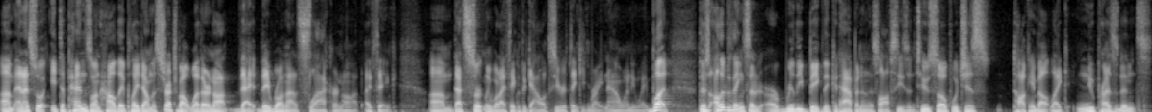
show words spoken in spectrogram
um, and so it depends on how they play down the stretch about whether or not that they run out of slack or not. I think, Um, that's certainly what I think with the Galaxy are thinking right now, anyway. But there's other things that are really big that could happen in this offseason too, So, which is talking about like new presidents,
